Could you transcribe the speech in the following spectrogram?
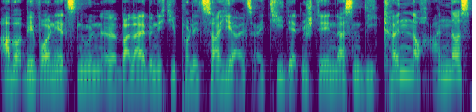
Aber wir wollen jetzt nun äh, beileibe nicht die Polizei hier als IT-Deppen stehen lassen. Die können auch anders.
